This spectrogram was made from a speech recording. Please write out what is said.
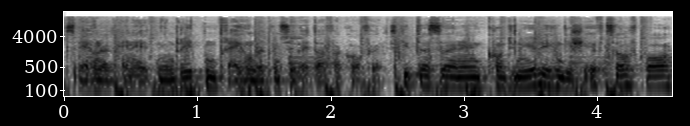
200 Einheiten, im dritten 300 und so weiter verkaufe. Es gibt also einen kontinuierlichen Geschäftsaufbau,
